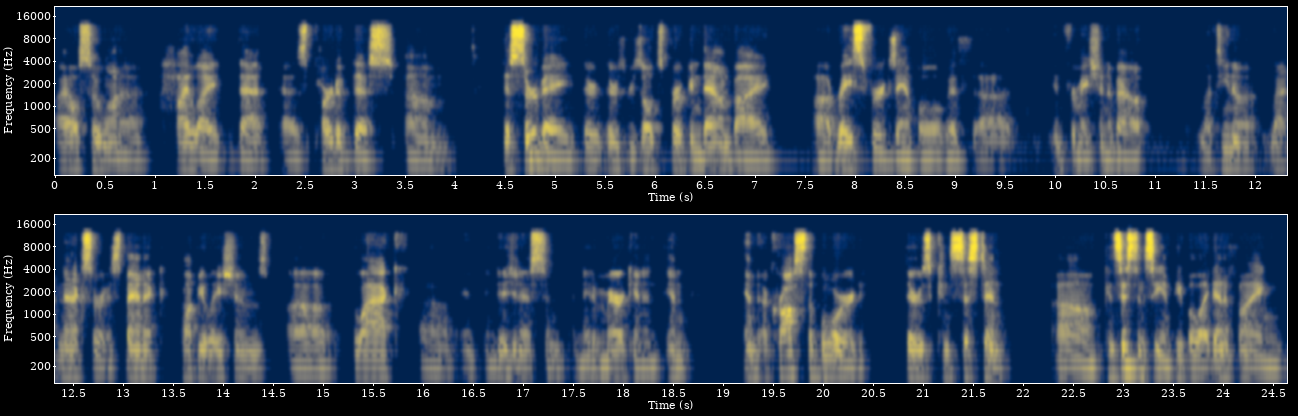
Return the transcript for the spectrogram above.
I also want to highlight that as part of this um, this survey, there, there's results broken down by uh, race, for example, with uh, information about Latino, Latinx, or Hispanic populations, uh, Black, uh, in, Indigenous, and, and, Native American, and and and across the board, there's consistent um, consistency in people identifying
